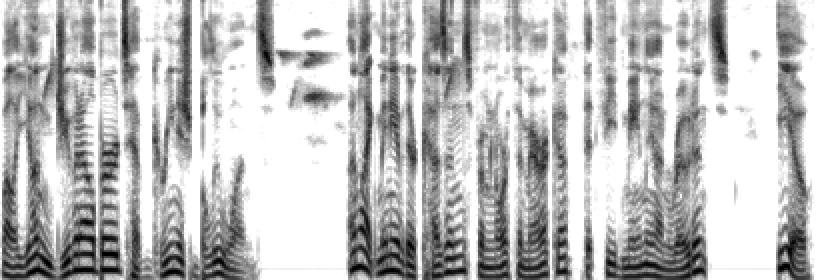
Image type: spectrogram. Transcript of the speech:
while young juvenile birds have greenish blue ones. Unlike many of their cousins from North America that feed mainly on rodents, Io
